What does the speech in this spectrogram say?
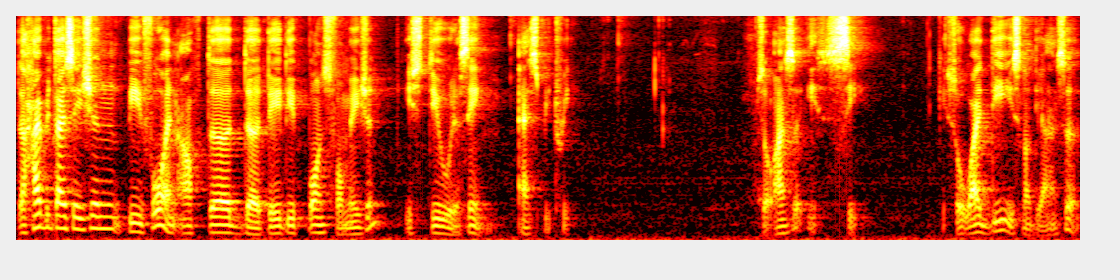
the hybridization before and after the dative bonds formation is still the same sp3. So answer is C. Okay, so why D is not the answer?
